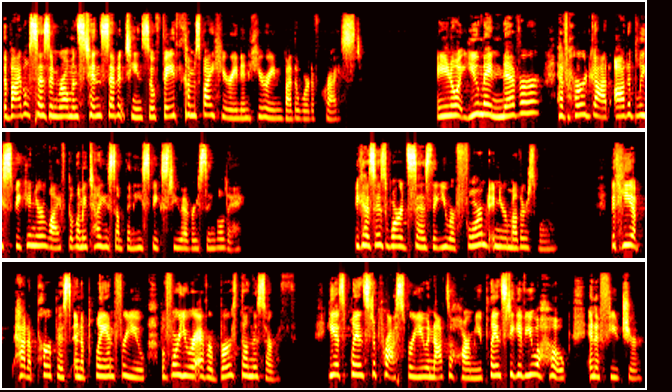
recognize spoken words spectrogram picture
The Bible says in Romans 10 17, so faith comes by hearing, and hearing by the word of Christ. And you know what? You may never have heard God audibly speak in your life, but let me tell you something. He speaks to you every single day. Because His word says that you were formed in your mother's womb, that He had a purpose and a plan for you before you were ever birthed on this earth. He has plans to prosper you and not to harm you, plans to give you a hope and a future.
